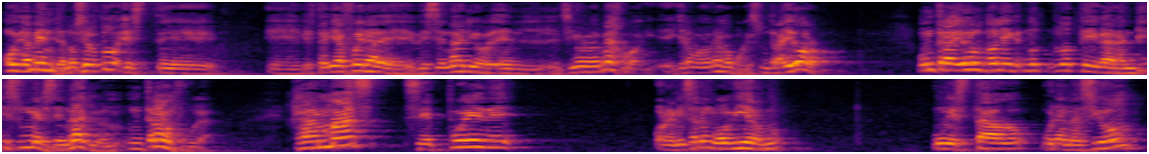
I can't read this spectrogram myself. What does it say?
obviamente, ¿no es cierto? Este, eh, estaría fuera de, escenario el, señor Bermejo, Guillermo Bermejo, porque es un traidor. Un traidor no, te garantiza, es un mercenario, un tránsfuga. Jamás se puede organizar un gobierno, un Estado, una nación,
